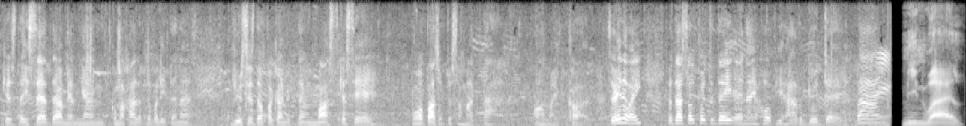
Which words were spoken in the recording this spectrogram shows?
because they said uh, meron ngang kumakalat na balita na uses daw paggamit ng mask kasi pumapasok to sa mata. Oh my god. So anyway, so that's all for today and I hope you have a good day. Bye! Meanwhile,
